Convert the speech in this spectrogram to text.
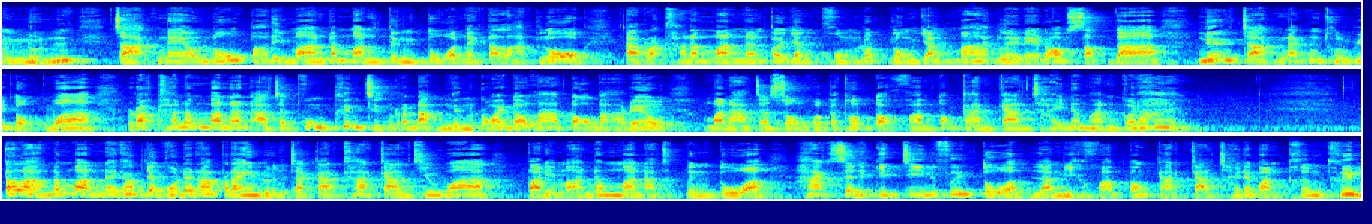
งหนุน จากแนวโน้มปริมาณน้ำมันตึงตัวในตลาดโลก แต่ราคาน้ำมันนั้นก็ยังคงลดลงอย่างมากเลยในรอบสัปดาห์ เนื่องจากนักลงทุนวิตกว่า ราคาน้ำมันนั้นอาจจะพุ่งขึ้นถึงระดับ 100 ดอลลาร์ต่อบาร์เรลมันอาจจะส่งผลกระทบต่อความต้องการการใช้น้ำมันก็ได้ ตลาดน้ำมันนะครับยังคงได้รับแรงหนุนจากการคาดการณ์ที่ว่าปริมาณน้ำมันอาจจะตึงตัว หากเศรษฐกิจจีนฟื้นตัว และมีความต้องการการใช้น้ำมันเพิ่มขึ้น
